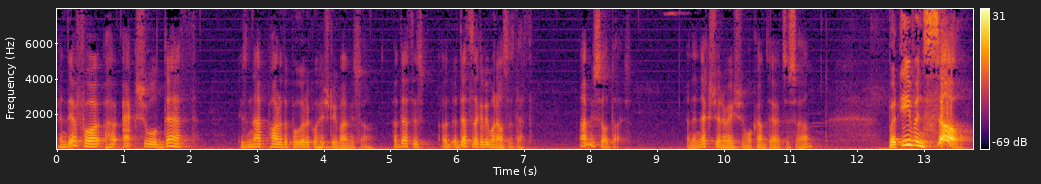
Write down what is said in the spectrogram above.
And therefore, her actual death is not part of the political history of Am. Her death is, her death is like everyone else's death. Am dies. And the next generation will come to Eretz Yisrael. But even so,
